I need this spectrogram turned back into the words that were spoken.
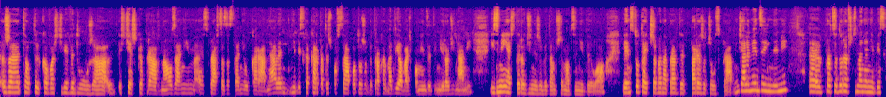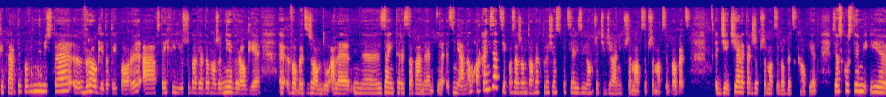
że to tylko właściwie wydłuża ścieżkę prawną, zanim sprawca zostanie ukarany, ale niebieska karta też powstała po to, żeby trochę mediować pomiędzy tymi rodzinami i zmieniać te rodziny, żeby tam przemocy nie było. Więc tutaj trzeba naprawdę parę rzeczy usprawnić, ale między innymi e, procedurę wszczynania niebieskiej karty powinny mieć te wrogie do tej pory, a w tej chwili już chyba wiadomo, że nie wrogie e, wobec rządu, ale zainteresowane e, zmianą, organizacje pozarządowe, które się specjalizują w przeciwdziałaniu przemocy, przemocy wobec dzieci, ale także przemocy wobec kobiet. W związku z tym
